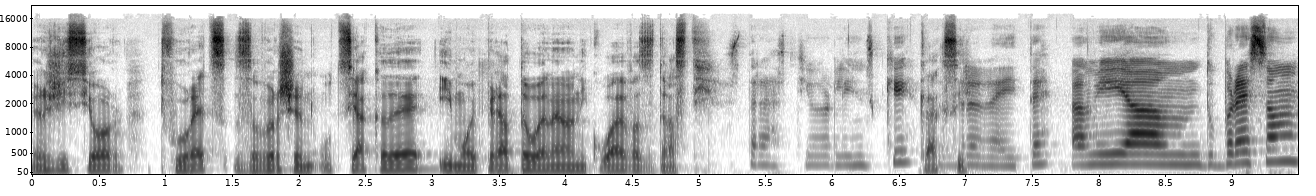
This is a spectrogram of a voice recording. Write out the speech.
режисьор, творец, завършен от всякъде и мой приятел Елена Николаева. Здрасти. Здрасти, Орлински. Как си? Здравейте. Ами, ам, добре съм.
